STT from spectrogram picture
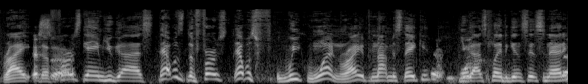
Right, yes, the sir. first game you guys that was the first that was week one, right? If I'm not mistaken, you guys played against Cincinnati.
